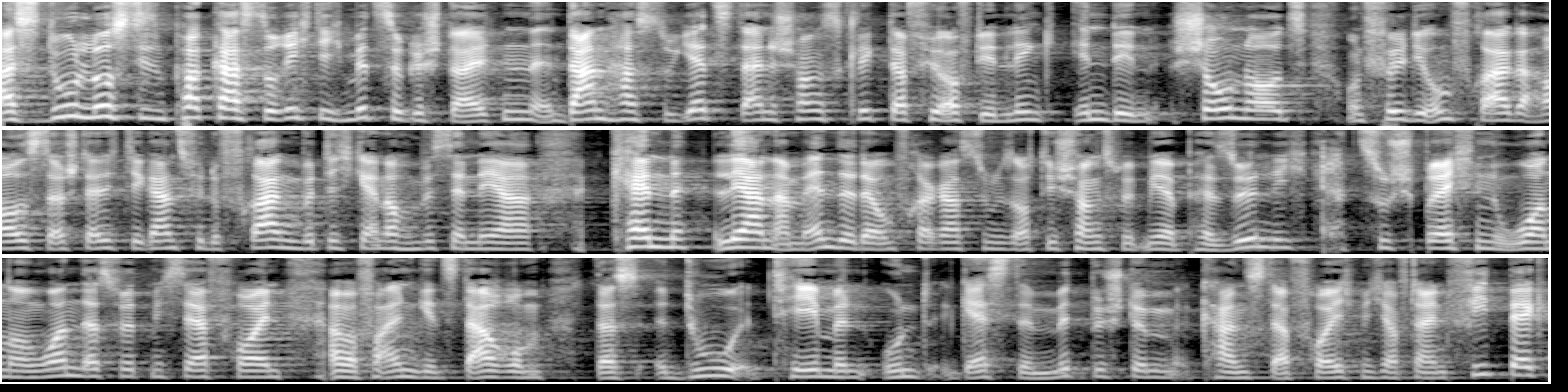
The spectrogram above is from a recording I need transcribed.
Hast du Lust, diesen Podcast so richtig mitzugestalten? Dann hast du jetzt deine Chance. Klick dafür auf den Link in den Show Notes und füll die Umfrage aus. Da stelle ich dir ganz viele Fragen, würde dich gerne noch ein bisschen näher kennenlernen. Am Ende der Umfrage hast du übrigens auch die Chance, mit mir persönlich zu sprechen, one-on-one. -on -one. Das würde mich sehr freuen. Aber vor allem geht es darum, dass du Themen und Gäste mitbestimmen kannst. Da freue ich mich auf dein Feedback.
